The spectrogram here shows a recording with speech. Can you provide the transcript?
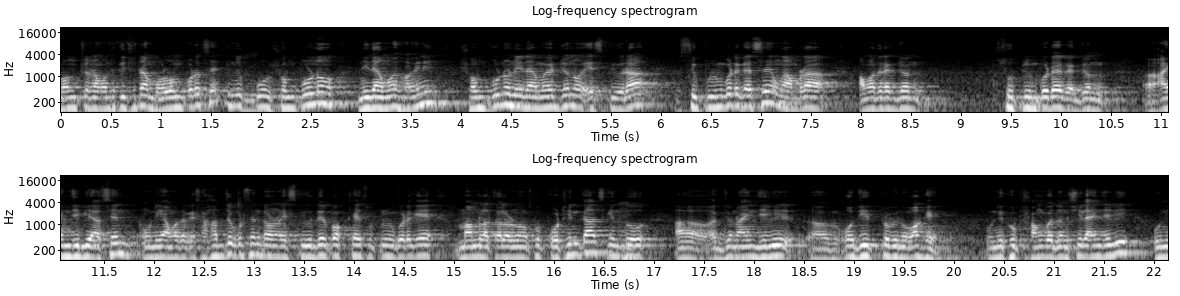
বঞ্চনার মধ্যে কিছুটা মলম পড়েছে কিন্তু সম্পূর্ণ নিরাময় হয়নি। সম্পূর্ণ নিরাময়ের জন্য এসপিওরা সুপ্রিম কোর্টে গেছে এবং আমরা আমাদের একজন সুপ্রিম কোর্টের একজন আইনজীবী আছেন উনি আমাদেরকে সাহায্য করছেন কারণ এসপিউদের পক্ষে সুপ্রিম কোর্টে গিয়ে মামলা চালানো খুব কঠিন কাজ কিন্তু একজন আইনজীবী অজিত প্রবীণ ওয়াঘে উনি খুব সংবেদনশীল আইনজীবী উনি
